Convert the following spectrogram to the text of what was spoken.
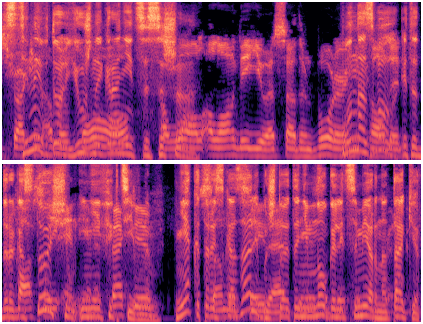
стены вдоль южной границы США. Он назвал это дорогостоящим и неэффективным. Некоторые сказали бы, что это немного лицемерно, Такер.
